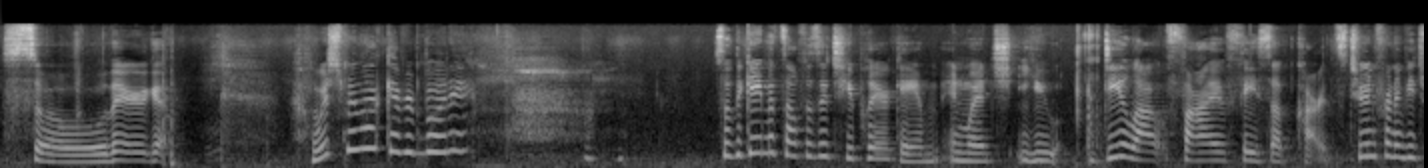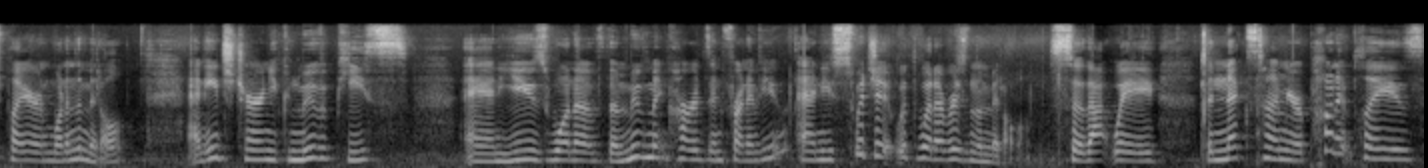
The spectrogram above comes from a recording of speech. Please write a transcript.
So there you go. Wish me luck, everybody. So the game itself is a two-player game in which you deal out five face-up cards, two in front of each player and one in the middle. And each turn you can move a piece and use one of the movement cards in front of you and you switch it with whatever's in the middle. So that way the next time your opponent plays,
